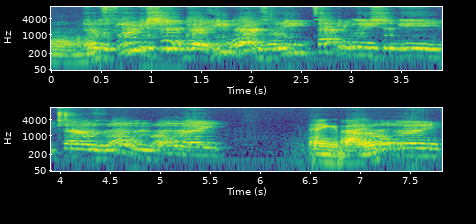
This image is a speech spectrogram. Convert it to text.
Mm-hmm. It was fluky shit, but he won, so he technically should be challenging Roman. Roman ain't, Think about it. Roman ain't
